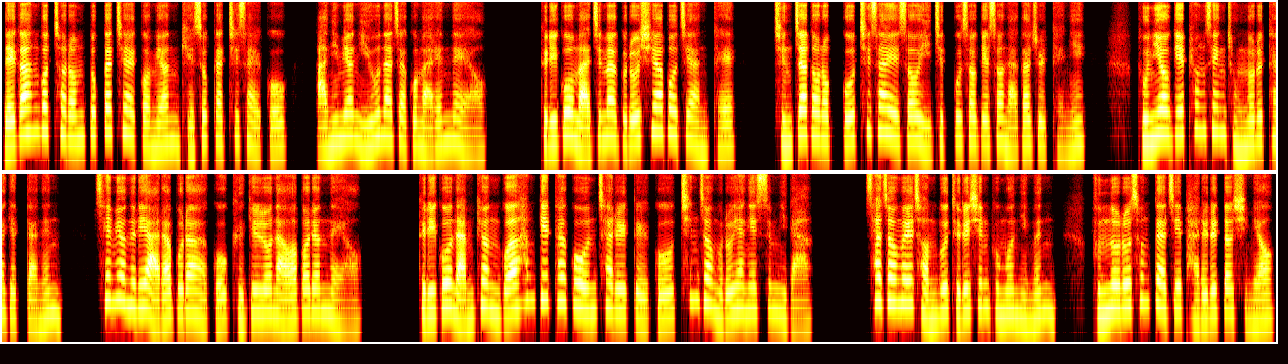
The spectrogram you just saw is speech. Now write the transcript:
내가 한 것처럼 똑같이 할 거면 계속 같이 살고 아니면 이혼하자고 말했네요. 그리고 마지막으로 시아버지한테 진짜 더럽고 치사해서 이 집 구석에서 나가줄 테니 돈이역에 평생 종로를 타겠다는 새며느리 알아보라 하고 그 길로 나와버렸네요. 그리고 남편과 함께 타고 온 차를 끌고 친정으로 향했습니다. 사정을 전부 들으신 부모님은 분노로 손까지 바르르 떠시며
